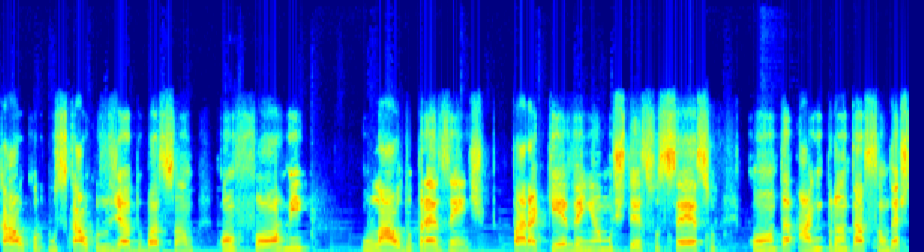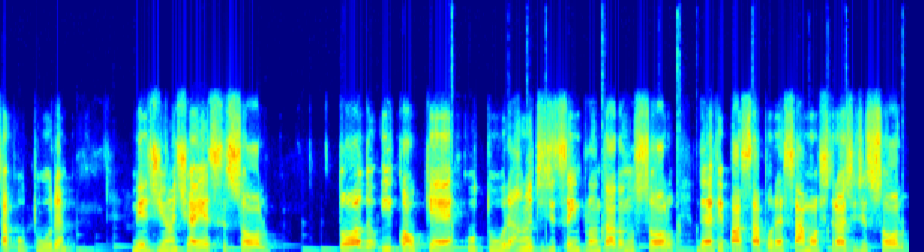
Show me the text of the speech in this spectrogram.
cálculo, os cálculos de adubação conforme o laudo presente, para que venhamos ter sucesso quanto à implantação desta cultura mediante a esse solo. Todo e qualquer cultura, antes de ser implantada no solo, deve passar por essa amostragem de solo,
